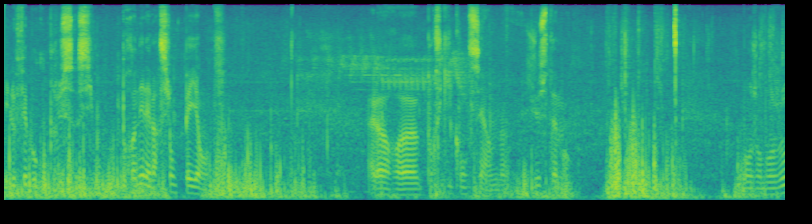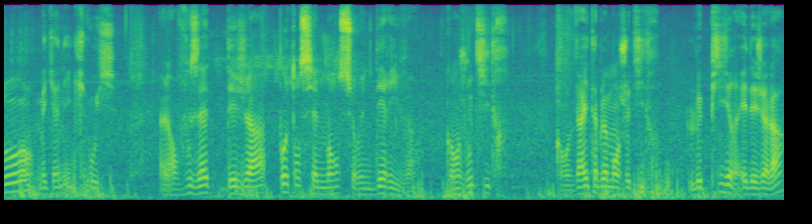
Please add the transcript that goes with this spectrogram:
Il le fait beaucoup plus si vous prenez la version payante. Alors, euh, pour ce qui concerne justement. Bonjour, bonjour. Mécanique, oui. Alors, vous êtes déjà potentiellement sur une dérive. Quand je vous titre, quand véritablement je titre, le pire est déjà là,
